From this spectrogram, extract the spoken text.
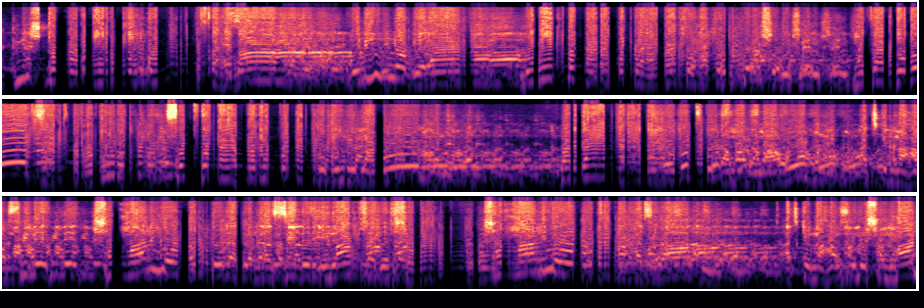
একনিষ্ঠ বিভিন্ন গ্রাম বিভিন্ন শরীফের আমার মা ও বলে আজকের মাহফিলে সম্মানীয় মসজিদের সম্মানীয় আজকে মাহফিলে সম্মান।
